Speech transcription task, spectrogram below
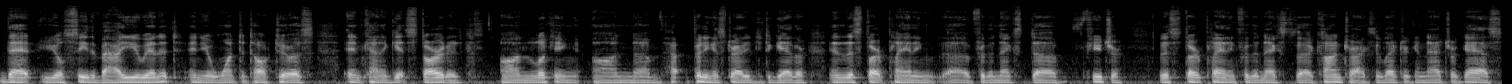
that you'll see the value in it and you'll want to talk to us and kind of get started on looking on um, putting a strategy together and let's start planning uh, for the next uh, future let's start planning for the next uh, contracts, electric and natural gas,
